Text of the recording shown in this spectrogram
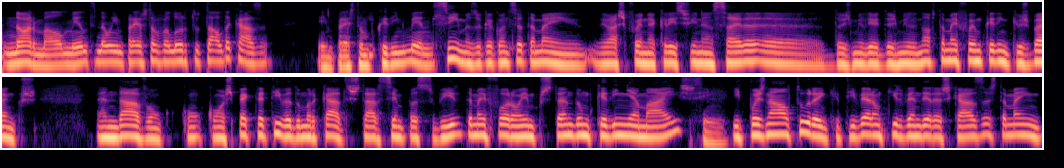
normalmente não empresta o valor total da casa. Empresta um bocadinho menos. Sim, mas o que aconteceu também, eu acho que foi na crise financeira, uh, 2008, 2009, também foi um bocadinho que os bancos andavam com, com a expectativa do mercado estar sempre a subir, também foram emprestando um bocadinho a mais Sim. e depois na altura em que tiveram que ir vender as casas também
